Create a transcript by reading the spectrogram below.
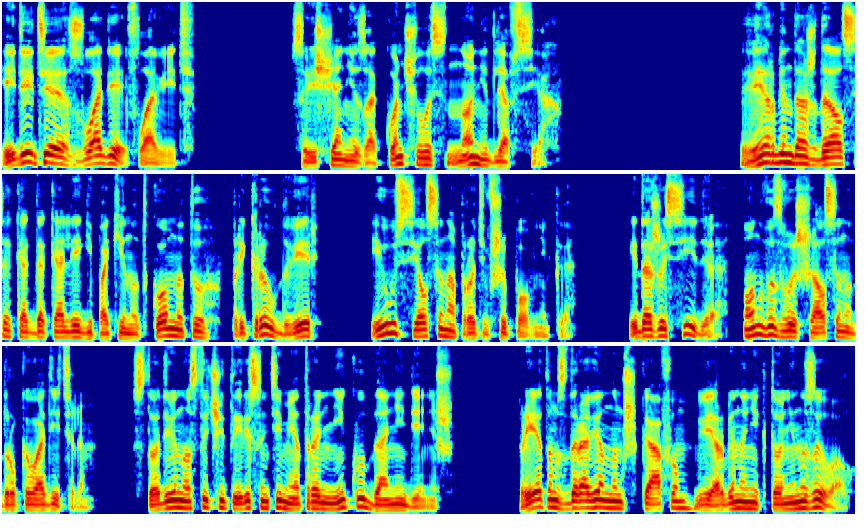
Идите злодеев ловить». Совещание закончилось, но не для всех. Вербин дождался, когда коллеги покинут комнату, прикрыл дверь и уселся напротив шиповника. И даже сидя, он возвышался над руководителем. 194 сантиметра никуда не денешь. При этом здоровенным шкафом Вербина никто не называл.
